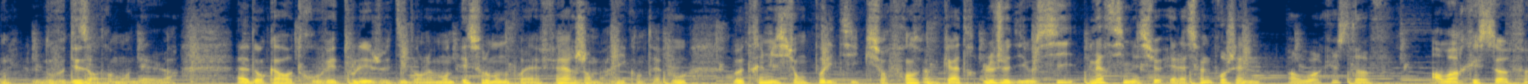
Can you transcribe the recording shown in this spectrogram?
Oui, le nouveau désordre mondial alors. Euh, donc à retrouver tous les jeudis dans le monde et sur le monde.fr. Jean-Marie, quant à vous, votre émission politique sur France 24, le jeudi aussi. Merci messieurs et à la semaine prochaine. Au revoir Christophe. Au revoir Christophe.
